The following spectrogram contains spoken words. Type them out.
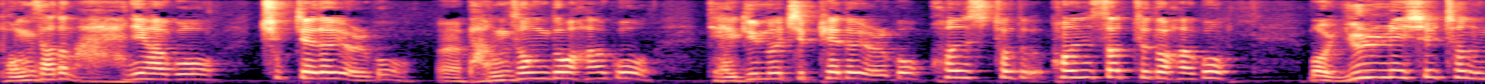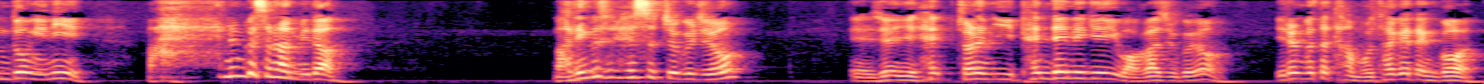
봉사도 많이 하고, 축제도 열고, 어, 방송도 하고, 대규모 집회도 열고, 콘서트도, 콘서트도 하고, 뭐, 윤리 실천 운동이니 많은 것을 합니다. 많은 것을 했었죠, 그죠? 예, 저는 이 팬데믹이 와가지고요. 이런 것들 다 못하게 된 것,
